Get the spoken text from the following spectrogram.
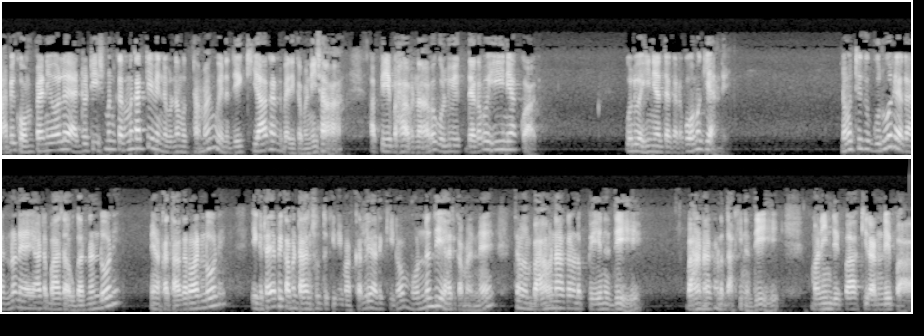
අපි කම්පැනි වල ඇඩ්වර්ටයිස්මන්ට් කරන කට්ටිය වෙන්න පුළුවන්. නමුත් Taman වෙන දේ කියා ගන්න බැරිකම නිසා අපේ භාවනාව ගොළුෙක් දැකපු හීනයක් වාගේ. ගොළුව හීනයක් දැකලා කොහොම කියන්නේ? නමුත් ඒක ගුරුවරයා ගන්න නෑ. යාට භාෂාව උගන්වන්න ඕනේ. මෙයා කතා කරවන්න ඕනේ. ඒකටයි අපි කමඨාන් සුද්ධ කිරීමක් කරලා යාට කියනවා මොන දේ හරි කමන්නේ. තමයි භාවනා කරනකොට පේන දේ, භාවනා කරන දකින්න දේ මනින් දෙපා, කිරන් දෙපා.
